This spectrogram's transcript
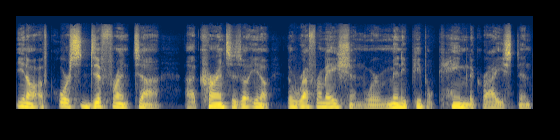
you know, of course, different uh, occurrences. uh, You know, the Reformation, where many people came to Christ, and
